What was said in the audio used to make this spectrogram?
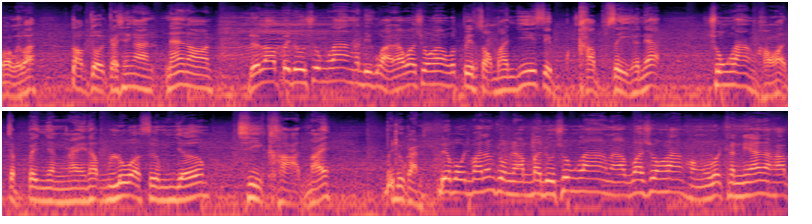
บอกเลยว่าตอบโจทย์การใช้งานแน่นอน เดี๋ยวเราไปดูช่วงล่างกันดีกว่านะว่าช่วงล่างรถปี 2020 ขับ 4 คันนี้ช่วงล่างของเขาจะเป็นยังไงนะครับรั่วซึมเยิ้มฉีกขาดไหมไปดูกันเดี๋ยวผมจะพาท่านผู้ชมนะครับมาดูช่วงล่างนะครับว่าช่วงล่างของรถคันนี้นะครับ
